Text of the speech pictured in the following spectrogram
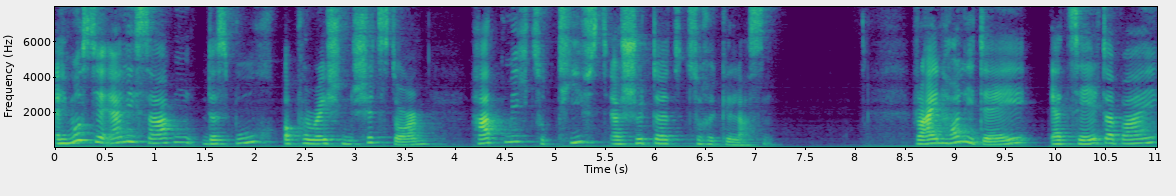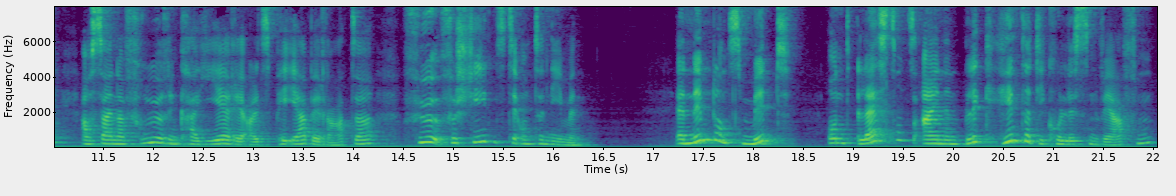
Ich muss dir ehrlich sagen, das Buch Operation Shitstorm hat mich zutiefst erschüttert zurückgelassen. Ryan Holiday erzählt dabei aus seiner früheren Karriere als PR-Berater für verschiedenste Unternehmen. Er nimmt uns mit und lässt uns einen Blick hinter die Kulissen werfen,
